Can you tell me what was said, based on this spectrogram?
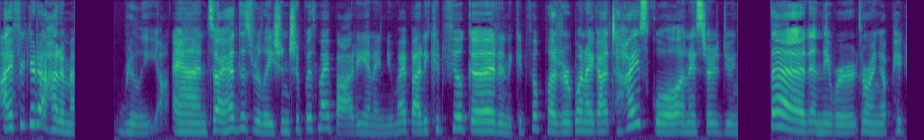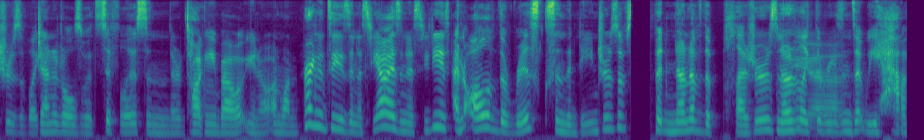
I figured out how to really young. And so I had this relationship with my body and I knew my body could feel good and it could feel pleasure. When I got to high school and I started doing that and they were throwing up pictures of like genitals with syphilis and they're talking about, you know, unwanted pregnancies and STIs and STDs and all of the risks and the dangers of but none of the pleasures, none of like the reasons that we have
